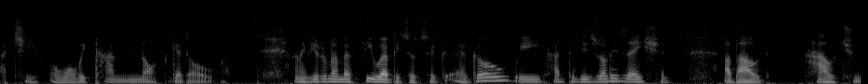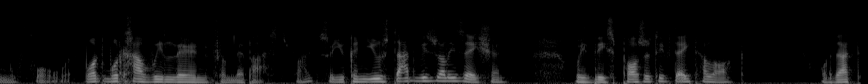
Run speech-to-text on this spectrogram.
achieve, on what we cannot get over. And if you remember a few episodes ago, we had the visualization about how to move forward. What what have we learned from the past, right? So you can use that visualization with this positive data log or that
